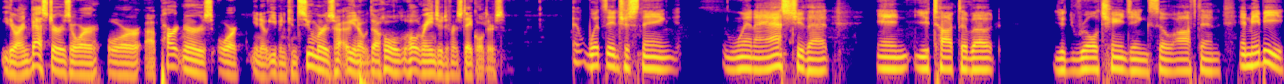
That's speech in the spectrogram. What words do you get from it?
either our investors or or uh, partners or you know even consumers. You know the whole whole range of different stakeholders what's interesting when I asked you that, and you talked about your role changing so often, and maybe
